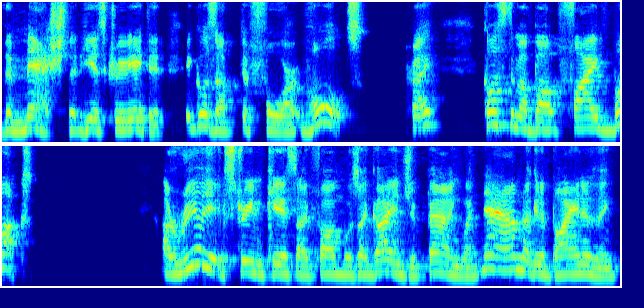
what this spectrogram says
the mesh that he has created. It goes up to four volts, right? Cost him about five bucks. A really extreme case I found was a guy in Japan went, nah, I'm not going to buy anything.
